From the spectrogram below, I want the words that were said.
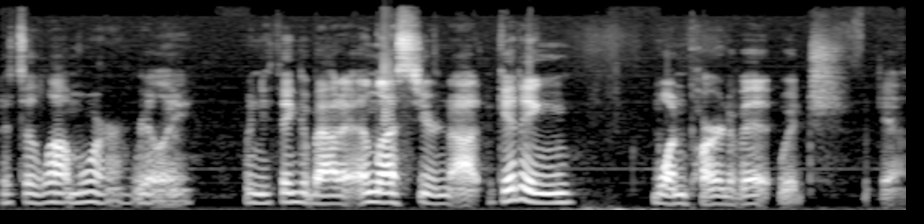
It's a lot more, really, when you think about it. Unless you're not getting one part of it, which, yeah,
